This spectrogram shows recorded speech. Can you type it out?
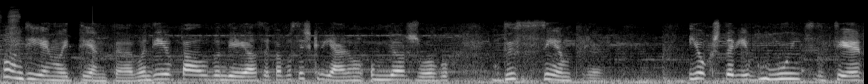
Bom dia, M80. Bom dia, Paulo. Bom dia, Elsa. Para vocês criaram o melhor jogo de sempre. E eu gostaria muito de ter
